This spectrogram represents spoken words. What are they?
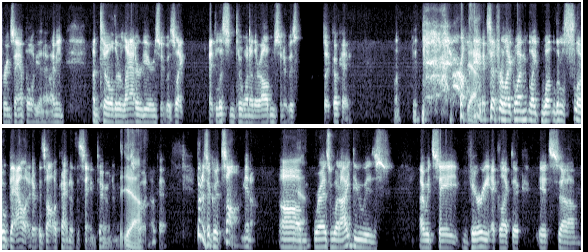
for example, you know, I mean, until their latter years, it was like I'd listen to one of their albums and it was like, okay. Yeah. Except for like one, like what little slow ballad, it was all kind of the same tune. Yeah. so, okay. But it's a good song, you know. Um, Yeah. Whereas what I do is, I would say, very eclectic. It's um,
